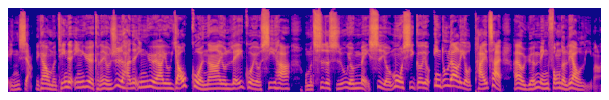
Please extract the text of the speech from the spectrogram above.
影响，你看我们听的音乐可能有日韩的音乐啊，有摇滚啊，有雷鬼，有嘻哈。我们吃的食物有美式，有墨西哥，有印度料理，有台菜，还有原民风的料理嘛。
